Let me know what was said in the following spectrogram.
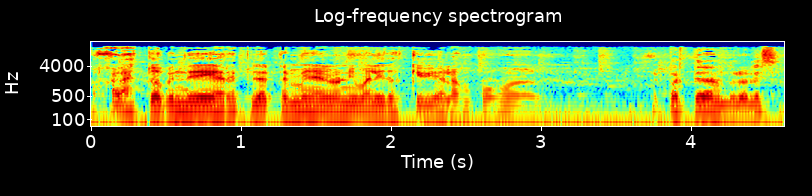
Ojalá esto aprendiera a respetar también a los animalitos que violan, pues weón. Es parte de la naturaleza.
